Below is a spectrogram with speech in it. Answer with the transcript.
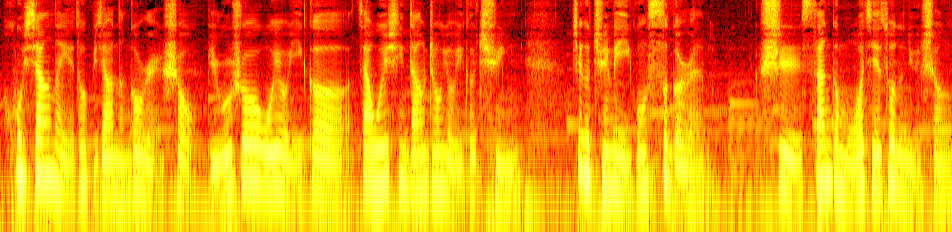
互相呢也都比较能够忍受。比如说，我有一个在微信当中有一个群，这个群里一共四个人，是三个摩羯座的女生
